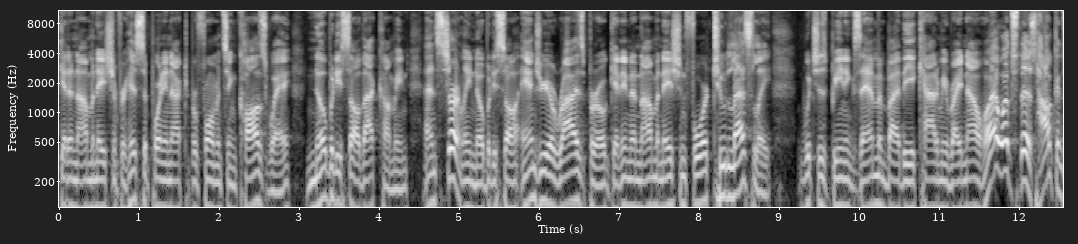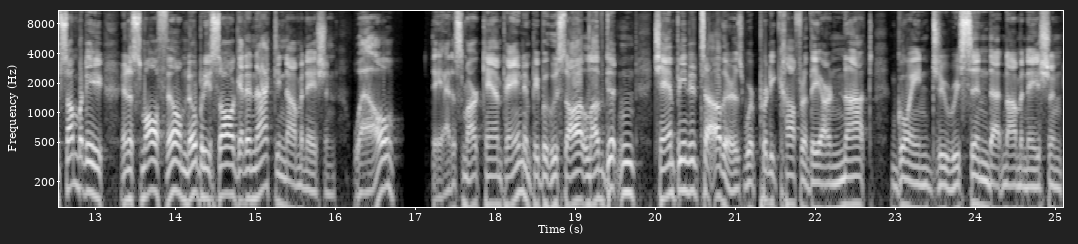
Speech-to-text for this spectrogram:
get a nomination for his supporting actor performance in Causeway. Nobody saw that coming, and certainly nobody saw Andrea Riseborough getting a nomination for To Leslie, which is being examined by the Academy right now. What's this? How can somebody in a small film nobody saw get an acting nomination? Well, they had a smart campaign and people who saw it loved it and championed it to others. We're pretty confident they are not going to rescind that nomination.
